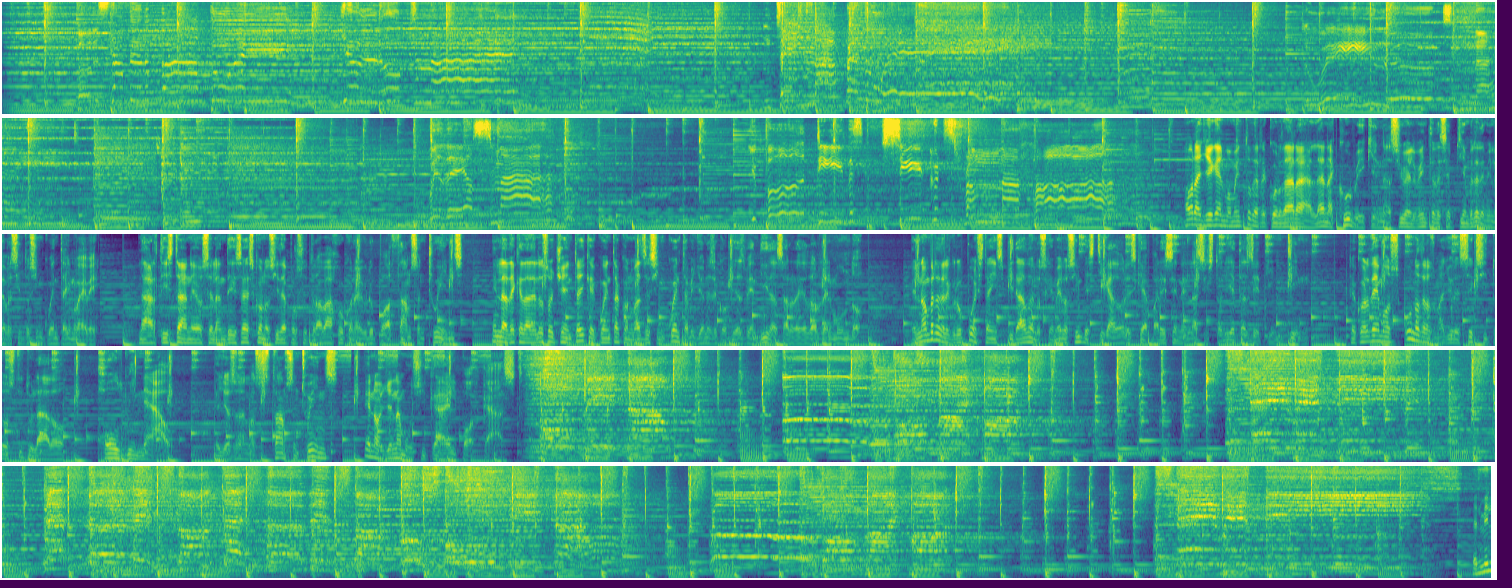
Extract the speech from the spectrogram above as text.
Ahora llega el momento de recordar a Lana Curry, quien nació el 20 de septiembre de 1959. La artista neozelandesa es conocida por su trabajo con el grupo Thompson Twins en la década de los 80 y que cuenta con más de 50 millones de copias vendidas alrededor del mundo. El nombre del grupo está inspirado en los gemelos investigadores que aparecen en las historietas de Tintín. Recordemos uno de los mayores éxitos titulado Hold Me Now. Ellos son los Thompson Twins en Oyen la Música, el podcast.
